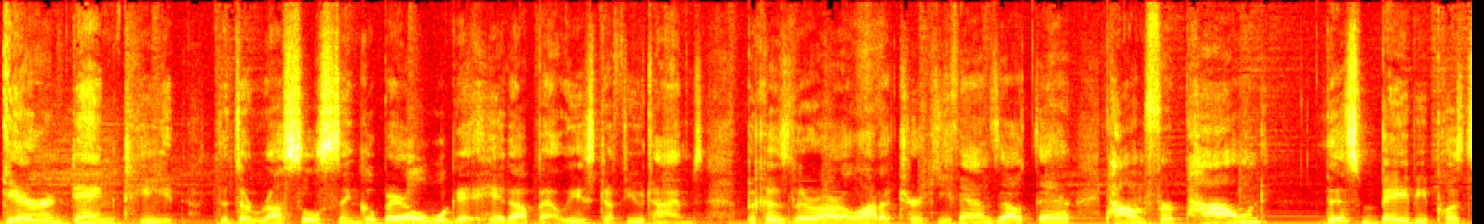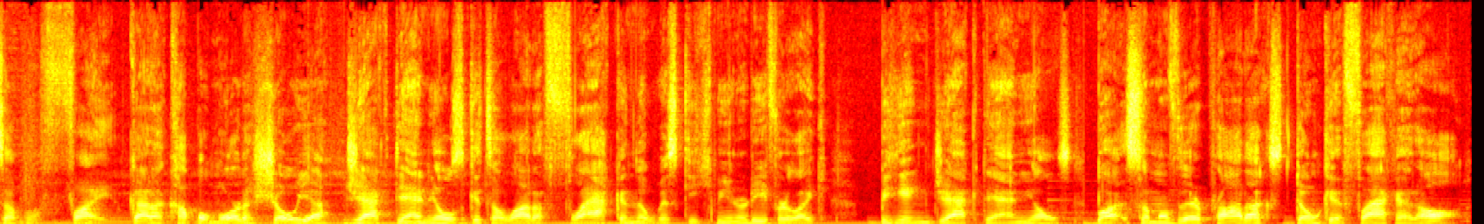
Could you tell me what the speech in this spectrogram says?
guaranteed that the Russell single barrel will get hit up at least a few times because there are a lot of turkey fans out there. Pound for pound, this baby puts up a fight. Got a couple more to show you. Jack Daniels gets a lot of flack in the whiskey community for like being Jack Daniels, but some of their products don't get flack at all.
